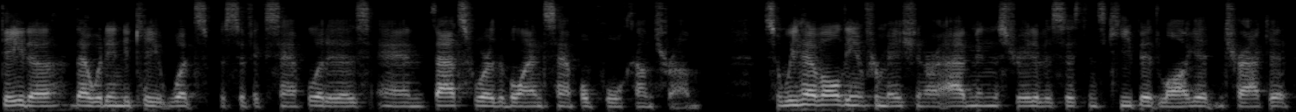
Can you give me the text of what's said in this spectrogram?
data that would indicate what specific sample it is, and that's where the blind sample pool comes from. So we have all the information. Our administrative assistants keep it, log it, and track it,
